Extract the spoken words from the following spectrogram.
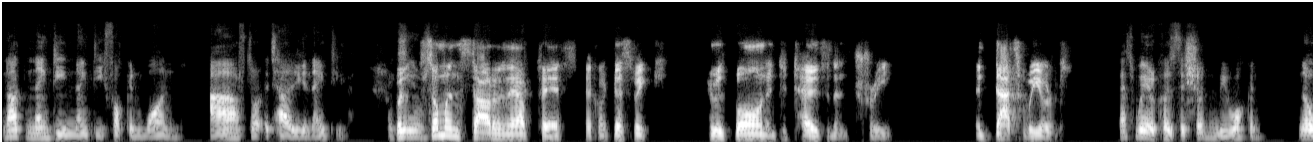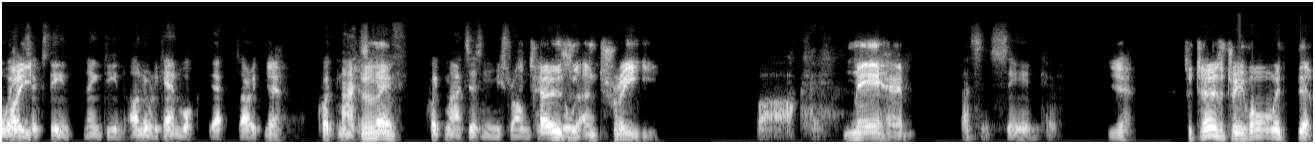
not nineteen ninety fucking one. After Italia ninety. Like, Well, seriously. someone started in our place, this week, who was born in 2003. And that's weird. That's weird because they shouldn't be walking. No way, Why? 16, 19. Oh, no, they can walk. Yeah, sorry. Yeah. Quick maths, You know what I mean? Kev. Quick maths isn't me strong. suit. You 2003. Fuck. Mayhem. That's insane, Kev. Yeah. So 2003, what would that,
